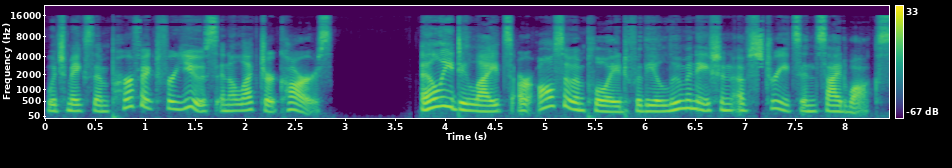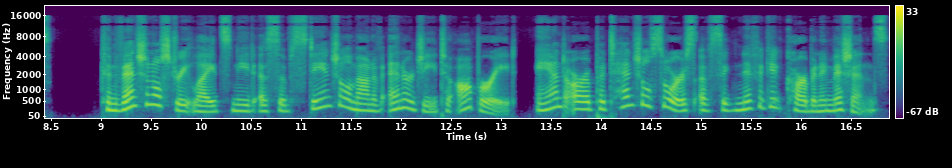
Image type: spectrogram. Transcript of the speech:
which makes them perfect for use in electric cars. LED lights are also employed for the illumination of streets and sidewalks. Conventional streetlights need a substantial amount of energy to operate and are a potential source of significant carbon emissions.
